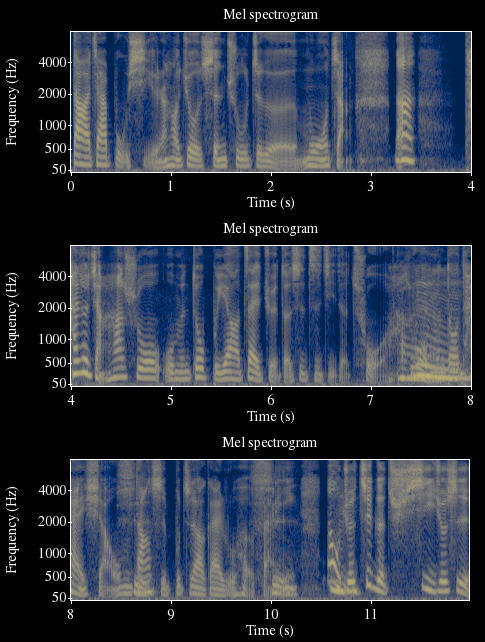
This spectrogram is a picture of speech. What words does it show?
到他家补习，然后就生出这个魔掌。那他就讲，他说：“我们都不要再觉得是自己的错。”他说：“我们都太小，我们当时不知道该如何反应。”那我觉得这个戏就是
